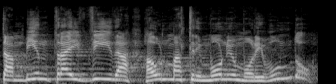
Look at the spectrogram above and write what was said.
también trae vida a un matrimonio moribundo.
